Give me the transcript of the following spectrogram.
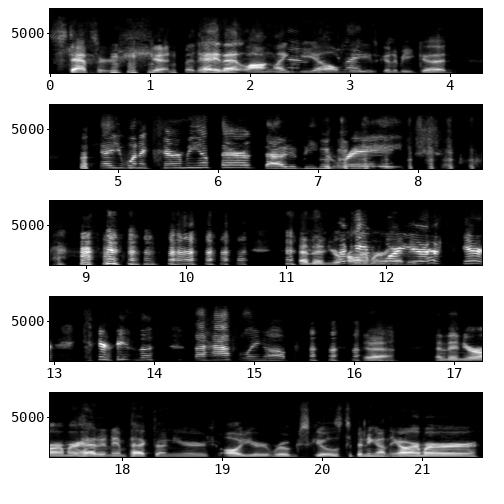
stats are shit. But hey, that long lanky Uh, elf, like- he's gonna be good. Yeah, you want to carry me up there? That would be great. And then your okay, armor. warrior, carry, carry the the halfling up. Yeah. And then your armor had an impact on your all your rogue skills depending on the armor.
